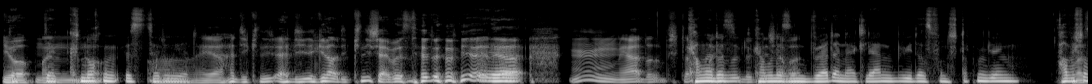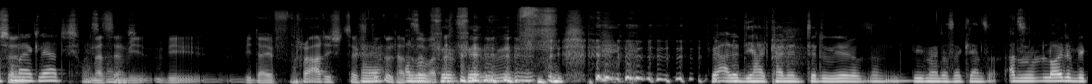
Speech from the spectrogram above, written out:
Ja, Der mein- Knochen ist tätowiert. Ah, ja, die Knie, äh, die, genau, die Kniescheibe ist tätowiert. Ja. Ja, mm, ja das, ich glaub, Kann man das, Glück kann man nicht, das in Wörtern erklären, wie das vonstatten ging? Habe ich das schon mal erklärt? Ich weiß Was gar denn, nicht. wie, wie, wie dein Frau dich zerstückelt Ja, hat? also was? für, für, für alle, die halt keine Tätowierer sind, wie man das erklären soll. Also Leute, wir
